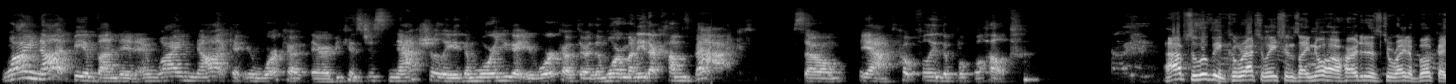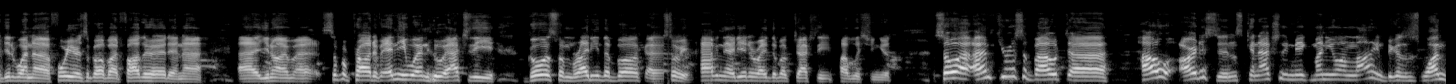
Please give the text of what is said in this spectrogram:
why not be abundant and why not get your work out there? Because just naturally, the more you get your work out there, the more money that comes back. So, yeah, hopefully the book will help. Absolutely, congratulations! I know how hard it is to write a book. I did one uh, four years ago about fatherhood, and uh, uh, you know I'm uh, super proud of anyone who actually goes from writing the book, uh, sorry, having the idea to write the book to actually publishing it. So uh, I'm curious about how artisans can actually make money online because it's one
